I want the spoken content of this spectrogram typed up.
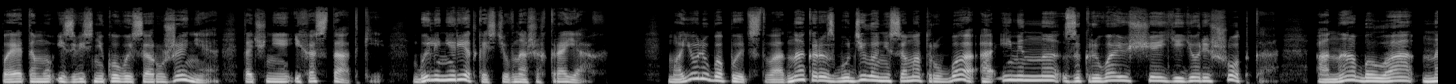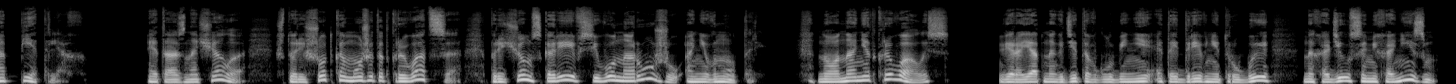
Поэтому известняковые сооружения, точнее их остатки, были не редкостью в наших краях. Мое любопытство, однако, разбудила не сама труба, а именно закрывающая ее решетка. Она была на петлях. Это означало, что решетка может открываться, причем, скорее всего, наружу, а не внутрь. Но она не открывалась, Вероятно, где-то в глубине этой древней трубы находился механизм,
